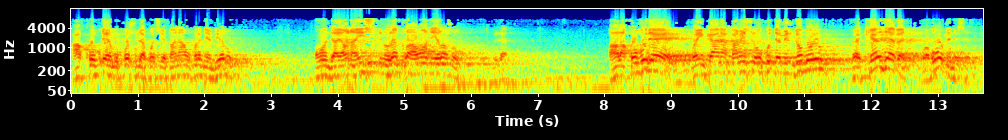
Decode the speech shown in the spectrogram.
ako je mu košulja pocijepana u prednjem dijelu onda je ona istinu rekla a on je lažo ali ako bude wa in kana qamisuhu kudda min duburin fa kedebat wa huwa min al-sadiqin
